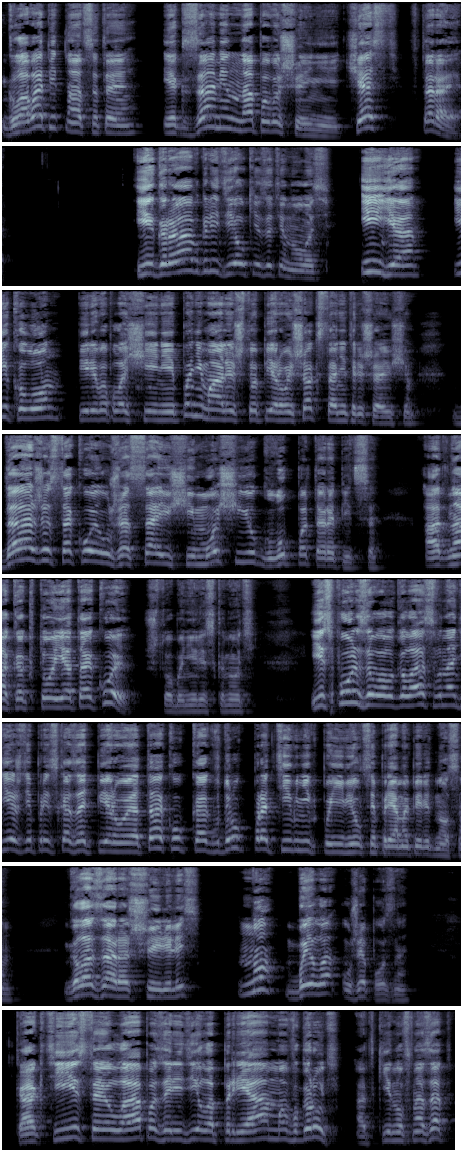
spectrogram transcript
Глава 15. Экзамен на повышение. Часть вторая. Игра в гляделки затянулась. И я, и клон перевоплощения понимали, что первый шаг станет решающим. Даже с такой ужасающей мощью глупо торопиться. Однако кто я такой, чтобы не рискнуть? Использовал глаз в надежде предсказать первую атаку, как вдруг противник появился прямо перед носом. Глаза расширились, но было уже поздно. Когтистая лапа зарядила прямо в грудь, откинув назад.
